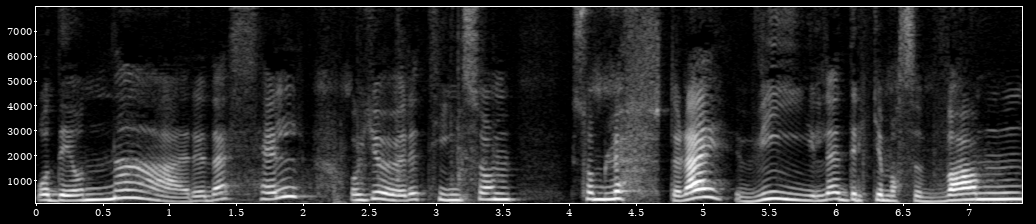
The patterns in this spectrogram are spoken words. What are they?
og det å nære deg selv og gjøre ting som som løfter deg. Hvile, drikke masse vann.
